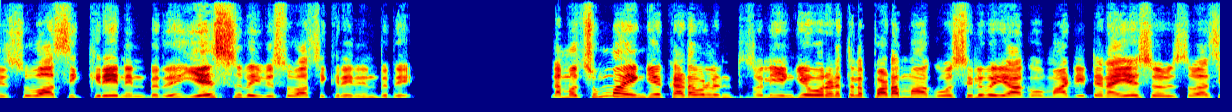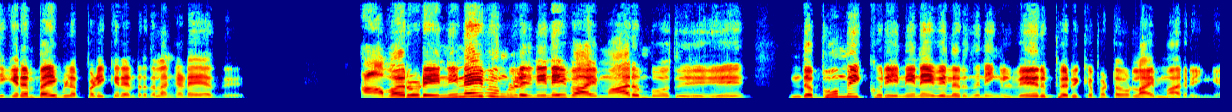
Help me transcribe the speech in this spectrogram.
விசுவாசிக்கிறேன் என்பது இயேசுவை விசுவாசிக்கிறேன் என்பது. நம்ம சும்மா எங்கேயோ கடவுள்னு சொல்லி எங்கேயோ ஒரு இடத்துல படமாகவோ சிலுவையாகவோ மாட்டிட்டு நான் இயேசுவை விசுவாசிக்கிறேன் பைபிளை படிக்கிறேன்றதெல்லாம் கிடையாது. அவருடைய நினைவு உங்களுடைய நினைவாய் மாறும்போது இந்த பூமிக்குரிய நினைவிலிருந்து நீங்கள் வேறு பெருக்கப்பட்டவர்களாய் மாறுறீங்க.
